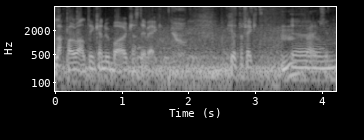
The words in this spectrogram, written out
lappar och allting kan du bara kasta iväg. Helt perfekt. Mm, Ehm,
